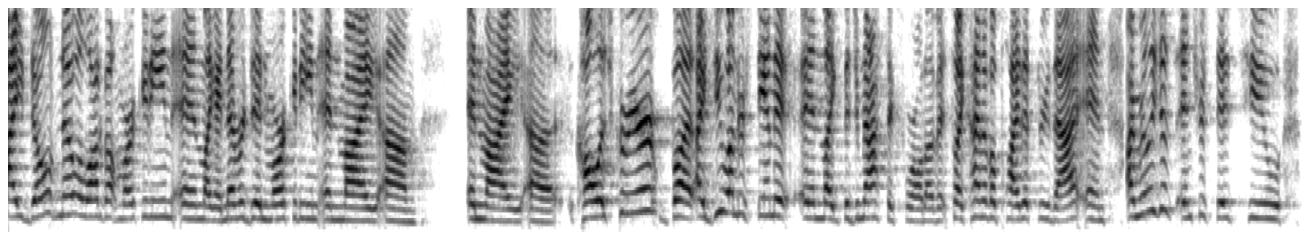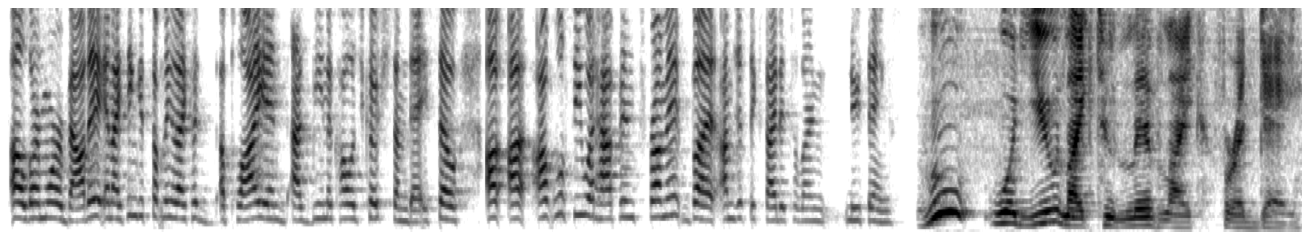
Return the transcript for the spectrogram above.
i don't know a lot about marketing and like i never did marketing in my um, in my uh, college career, but I do understand it in like the gymnastics world of it. So I kind of applied it through that, and I'm really just interested to uh, learn more about it. And I think it's something that I could apply in as being a college coach someday. So I, I, I, we'll see what happens from it, but I'm just excited to learn new things. Who would you like to live like for a day,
